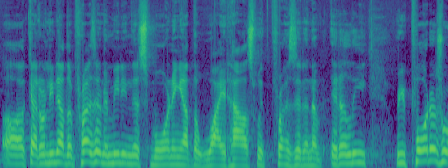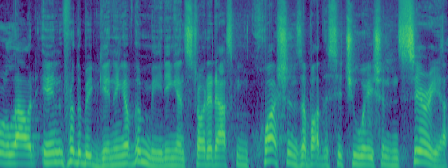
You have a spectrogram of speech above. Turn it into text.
Uh, Carolina, the president meeting this morning at the White House with President of Italy. Reporters were allowed in for the beginning of the meeting and started asking questions about the situation in Syria.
